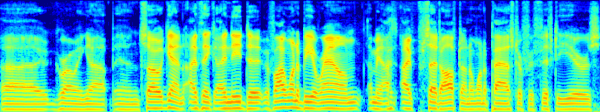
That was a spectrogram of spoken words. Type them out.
uh, growing up. And so again, I think I need to if I want to be around. I mean, I, I've said often I want to pastor for 50 years.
